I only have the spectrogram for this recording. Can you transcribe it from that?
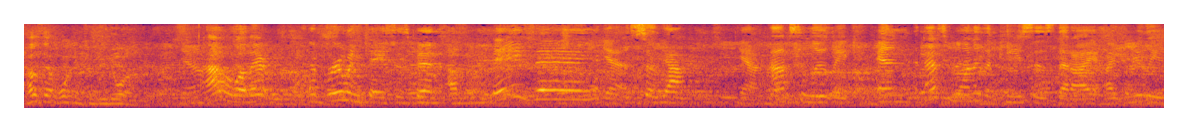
How's that working for New York? Oh well, there the Bruen case has been amazing. Yes. So yeah, Yeah, absolutely. And that's one of the pieces that I, I really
